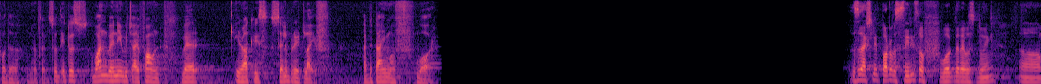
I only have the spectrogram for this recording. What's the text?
for the you know. The, so it was one venue which I found where Iraqis celebrate life at the time of war. This is actually part of a series of work that I was doing uh,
